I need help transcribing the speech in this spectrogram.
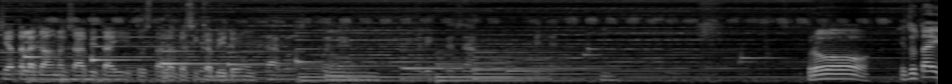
siya talaga ang nagsabi tayo ito talaga si Kabido Tabang Pero ito tayo,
